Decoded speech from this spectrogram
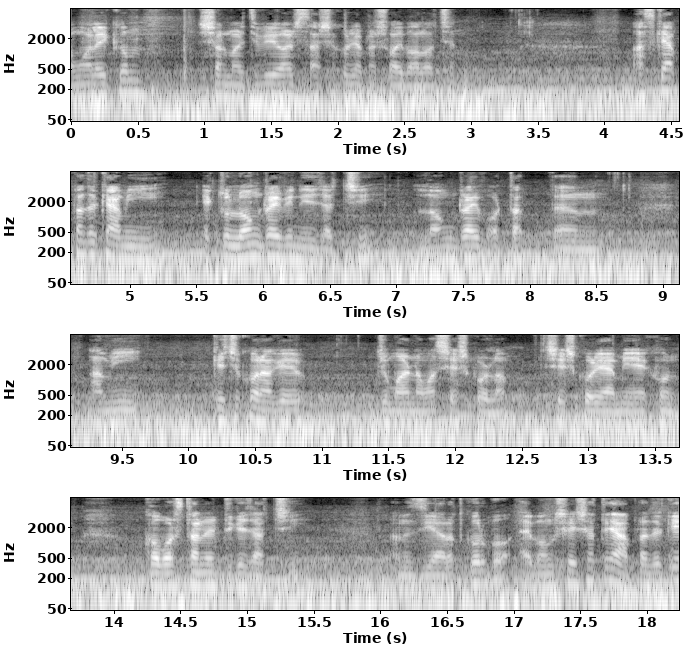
আসসালামু আলাইকুম, সম্মানিত ভিউয়ার্স আশা করি আপনারা সবাই ভালো আছেন। আজকে আপনাদেরকে আমি একটু লং ড্রাইভে নিয়ে যাচ্ছি। লং ড্রাইভ অর্থাৎ আমি কিছুক্ষণ আগে জুমার নামাজ শেষ করলাম। শেষ করে আমি এখন কবরস্থানের দিকে যাচ্ছি। আমি জিয়ারত করব এবং সেই সাথে আপনাদেরকে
